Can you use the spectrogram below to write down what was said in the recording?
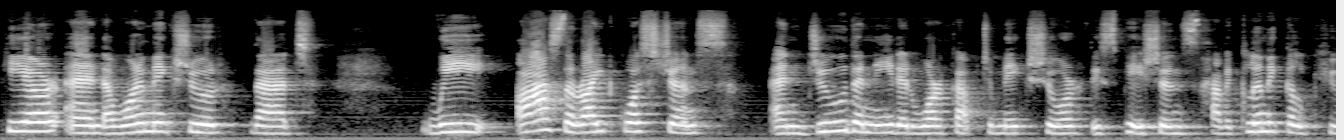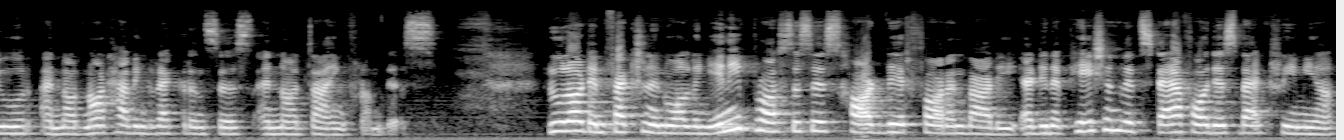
here, and I want to make sure that we ask the right questions and do the needed workup to make sure these patients have a clinical cure and are not having recurrences and not dying from this. Rule out infection involving any prostheses, hardware, foreign body. And in a patient with staph aureus bacteremia,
